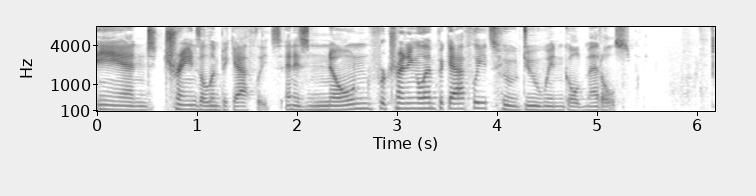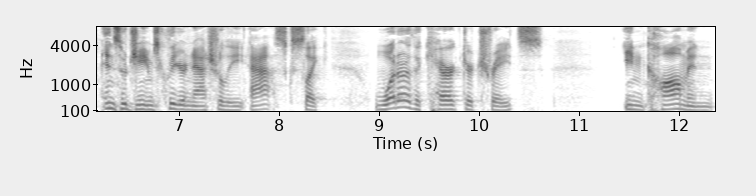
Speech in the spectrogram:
and trains Olympic athletes and is known for training Olympic athletes who do win gold medals. And so James Clear naturally asks, like, what are the character traits in common?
